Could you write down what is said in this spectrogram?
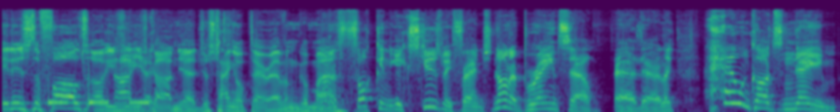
it is the fault. Oh, he's, Ah, he's yeah. gone. Yeah, just hang up there, Evan. Good Not man. a fucking excuse me, French. Not a brain cell uh, there. Like how in God's name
